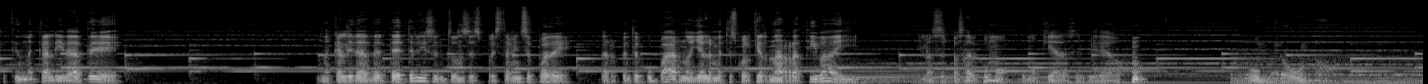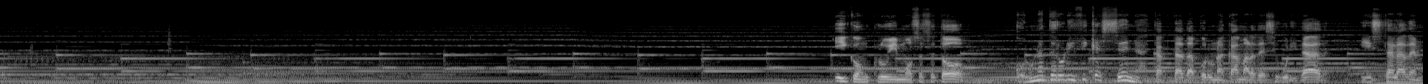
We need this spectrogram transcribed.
que tiene una calidad de una calidad de Tetris, entonces pues también se puede de repente ocupar, ¿no? Ya le metes cualquier narrativa y, y lo haces pasar como, como quieras el video. Número uno. Y concluimos ese top con una terrorífica escena captada por una cámara de seguridad instalada en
